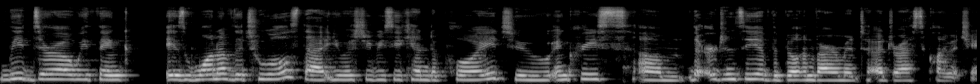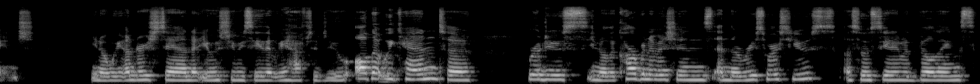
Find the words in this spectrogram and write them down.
LEED Zero, we think, is one of the tools that USGBC can deploy to increase um, the urgency of the built environment to address climate change. You know, we understand at USGBC that we have to do all that we can to reduce, you know, the carbon emissions and the resource use associated with buildings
